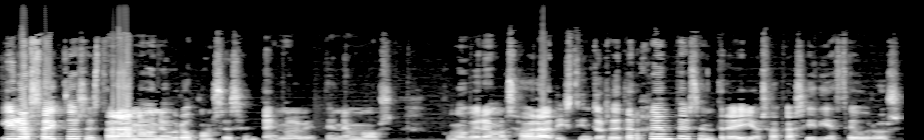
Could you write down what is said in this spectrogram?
y los Aicos estarán a 1,69€. Tenemos, como veremos ahora, distintos detergentes, entre ellos a casi 10 euros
